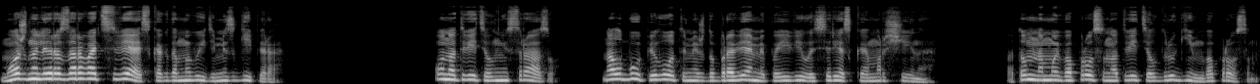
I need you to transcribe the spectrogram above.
можно ли разорвать связь, когда мы выйдем из гипера? Он ответил не сразу. На лбу пилота между бровями появилась резкая морщина. Потом на мой вопрос он ответил другим вопросом.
